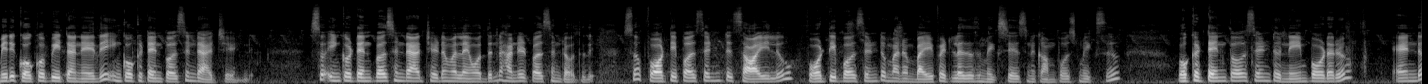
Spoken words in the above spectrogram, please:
మీరు కోకోపీట్ అనేది ఇంకొక టెన్ పర్సెంట్ యాడ్ చేయండి. సో ఇంకో టెన్ పర్సెంట్ యాడ్ చేయడం వల్ల ఏమవుతుందంటే హండ్రెడ్ పర్సెంట్ అవుతుంది. So forty percent soil forty percent మనం బై ఫెర్టిలైజర్స్ మిక్స్ చేసిన కంపోస్ట్ మిక్స్ ఒక ten percent neem powder and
